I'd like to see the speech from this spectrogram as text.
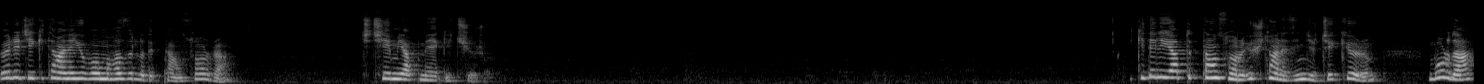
Böylece iki tane yuvamı hazırladıktan sonra çiçeğimi yapmaya geçiyorum. İki deli yaptıktan sonra 3 tane zincir çekiyorum. Burada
